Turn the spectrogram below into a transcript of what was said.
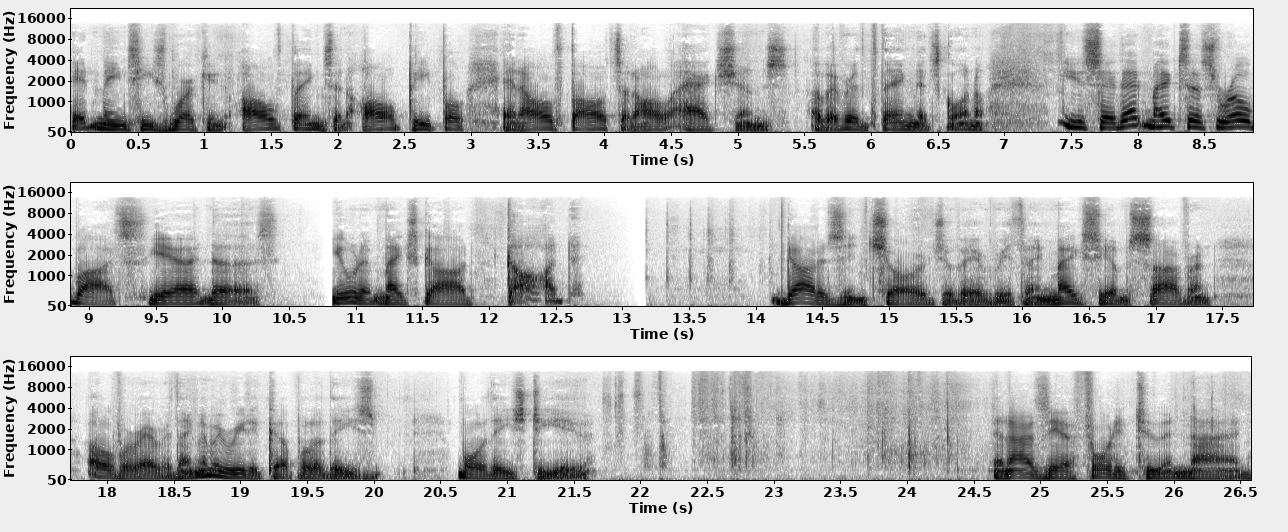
it means he's working all things and all people and all thoughts and all actions of everything that's going on. You say that makes us robots. Yeah, it does. You know what it makes God? God. God is in charge of everything, makes him sovereign over everything. Let me read a couple of these, more of these to you in Isaiah 42 and 9.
